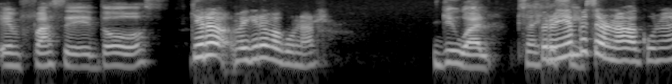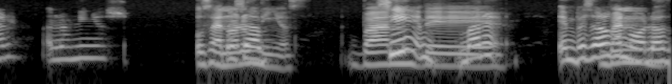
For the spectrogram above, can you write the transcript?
en fase 2. Quiero, me quiero vacunar. Yo igual, ¿sabes Pero ya sí? empezaron a vacunar a los niños. O sea, no O a los niños. Van sí, de... van empezaron como los,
